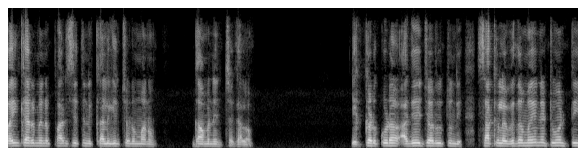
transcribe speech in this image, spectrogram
భయంకరమైన పరిస్థితిని కలిగించడం మనం గమనించగలం. ఇక్కడ కూడా అదే జరుగుతుంది. సకల విధమైనటువంటి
